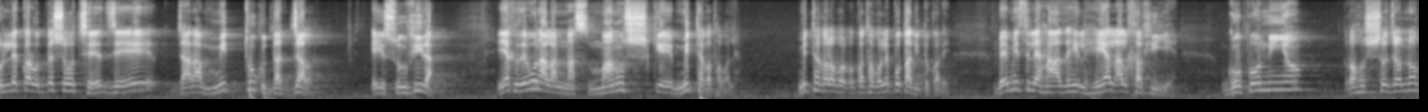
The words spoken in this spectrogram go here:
উল্লেখ করার উদ্দেশ্য হচ্ছে যে যারা মিথ্যুক দাজ্জাল, এই সুফিরা এক দেবুন আলান্নাস মানুষকে মিথ্যা কথা বলে, মিথ্যা কথা বলে প্রতারিত করে। বেমিসলে হাজহিল হেয়াল আল খাফিয়ে, গোপনীয়, রহস্যজনক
